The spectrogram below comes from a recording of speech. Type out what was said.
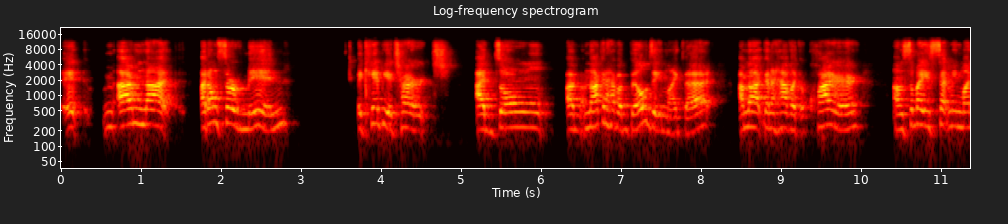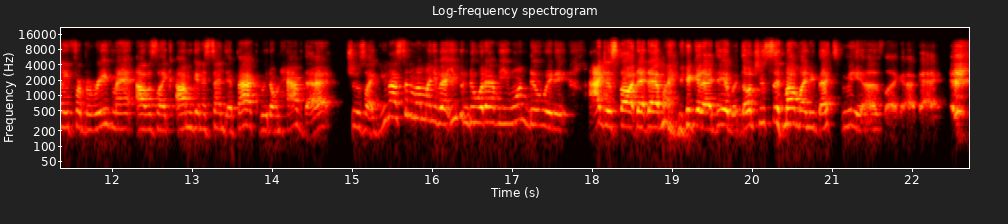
it, I'm not. I don't serve men. It can't be a church. I don't. I'm not going to have a building like that. I'm not going to have like a choir. Um, somebody sent me money for bereavement. I was like, I'm gonna send it back. We don't have that. She was like, You're not sending my money back. You can do whatever you want to do with it. I just thought that that might be a good idea, but don't you send my money back to me. I was like, Okay.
